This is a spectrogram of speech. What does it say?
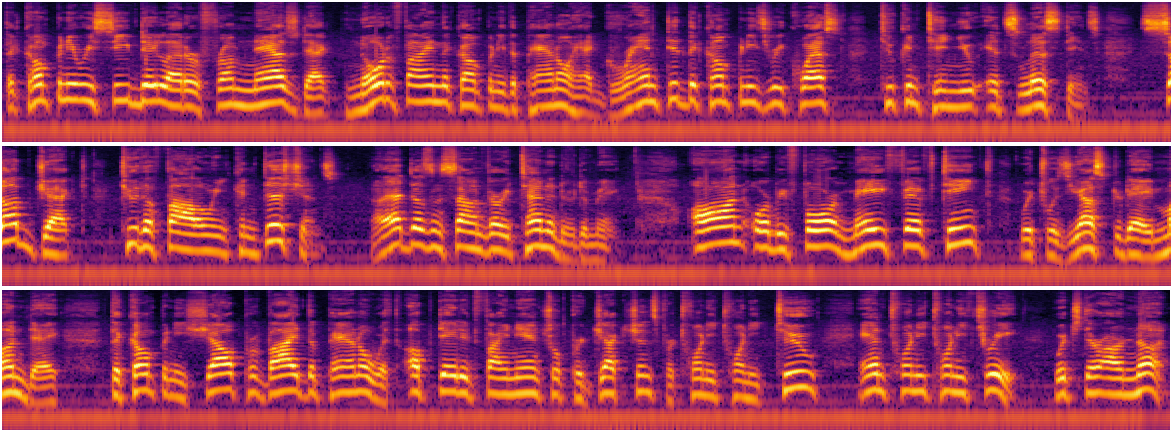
the company received a letter from NASDAQ notifying the company the panel had granted the company's request to continue its listings, subject to the following conditions. Now, that doesn't sound very tentative to me. On or before May 15th, which was yesterday, Monday, the company shall provide the panel with updated financial projections for 2022 and 2023, which there are none.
